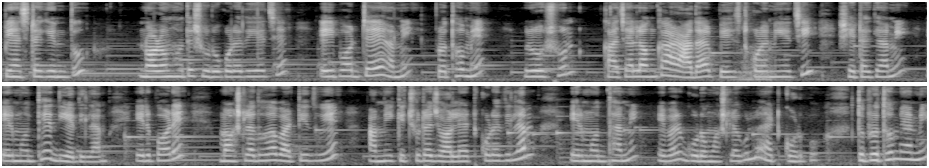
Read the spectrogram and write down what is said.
পেঁয়াজটা কিন্তু নরম হতে শুরু করে দিয়েছে। এই পর্যায়ে আমি প্রথমে রসুন কাঁচা লঙ্কা আর আদার পেস্ট করে নিয়েছি, সেটাকে আমি এর মধ্যে দিয়ে দিলাম। এরপরে মশলা ধোয়া বাটি ধুয়ে আমি কিছুটা জল অ্যাড করে দিলাম। এর মধ্যে আমি এবার গুঁড়ো মশলাগুলো অ্যাড করব। তো প্রথমে আমি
